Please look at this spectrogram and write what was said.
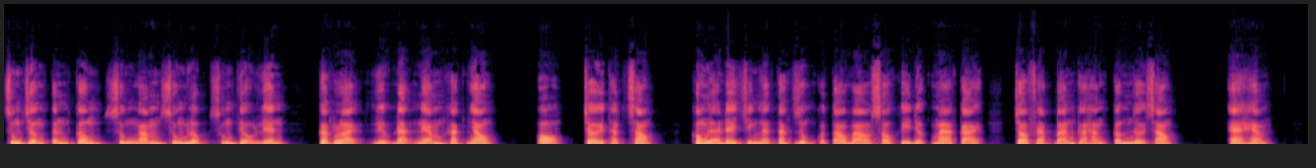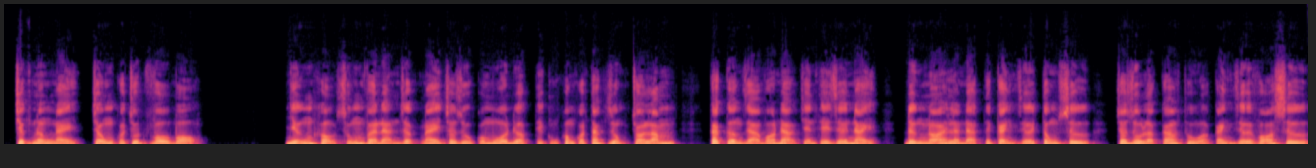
súng trường tấn công, súng ngắm, súng lục, súng tiểu liên, các loại liệu đạn ném khác nhau. Ồ, chơi thật sao? Không lẽ đây chính là tác dụng của tao bao sau khi được ma cải, cho phép bán cả hàng cấm rồi sao? E hèm, chức năng này trông có chút vô bổ. Những khẩu súng và đạn dược này cho dù có mua được thì cũng không có tác dụng cho lắm. Các cường giả võ đạo trên thế giới này, đừng nói là đạt tới cảnh giới tông sư, cho dù là cao thủ ở cảnh giới võ sư,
